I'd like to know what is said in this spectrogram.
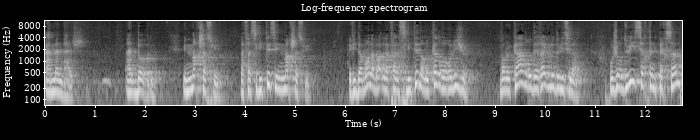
un manhaj, un dogme, une marche à suivre. La facilité, c'est une marche à suivre. Évidemment, la facilité dans le cadre religieux, dans le cadre des règles de l'islam. Aujourd'hui, certaines personnes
